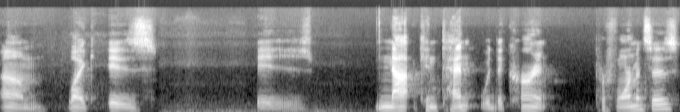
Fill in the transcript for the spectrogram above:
um like is, is not content with the current performances.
